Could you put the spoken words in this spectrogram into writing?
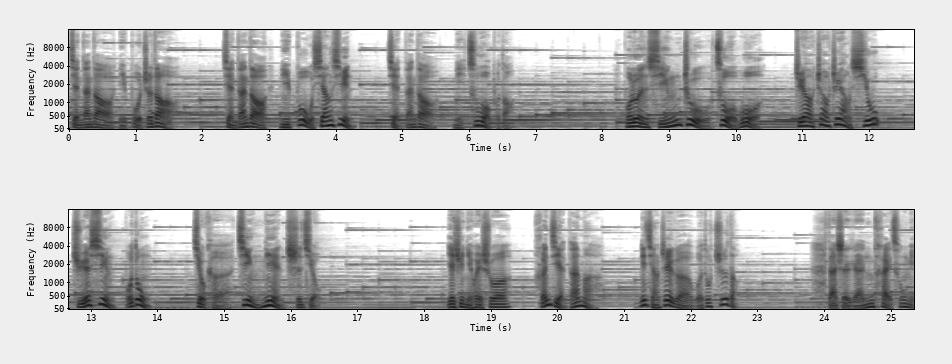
简单到你不知道。简单到你不相信，简单到你做不到。不论行住坐卧，只要照这样修，觉性不动，就可静念持久。也许你会说，很简单嘛，你讲这个我都知道。但是人太聪明，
